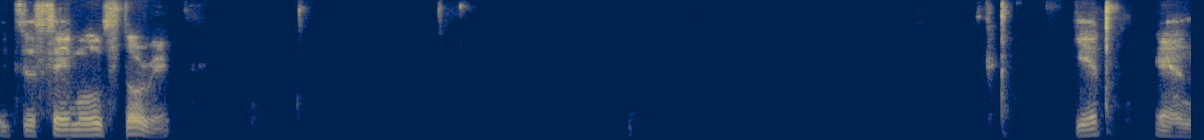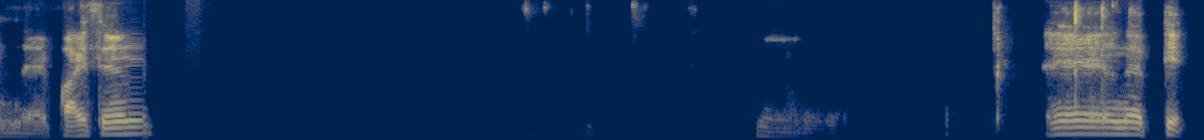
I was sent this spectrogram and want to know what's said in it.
it's the same old story. Git and uh, Python. And uh, pip.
